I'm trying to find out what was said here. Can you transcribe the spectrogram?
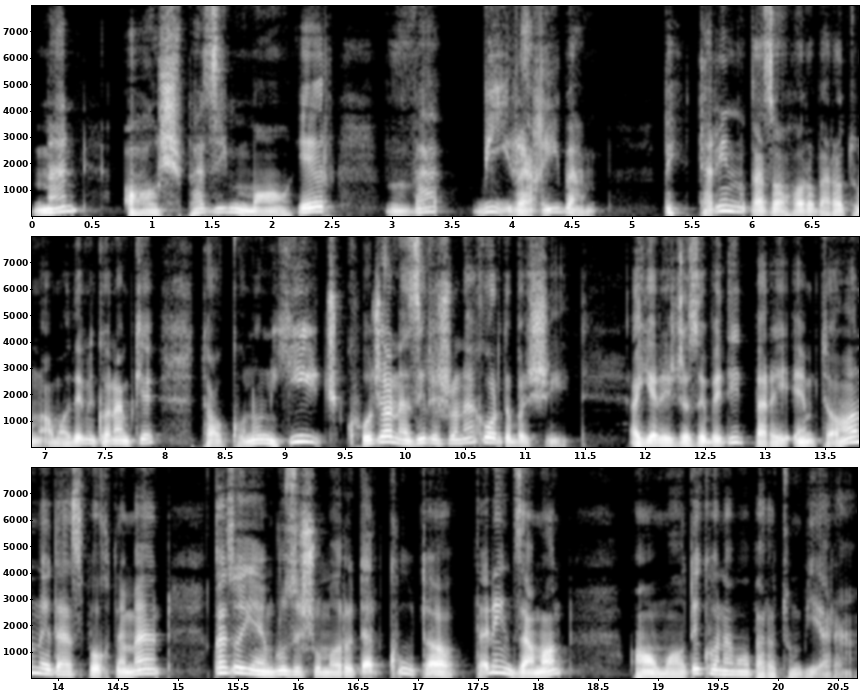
من آشپزی ماهر و بیرقیبم بهترین غذاها رو براتون آماده می‌کنم که تا کنون هیچ کجا نظیرش رو نخورده باشید اگر اجازه بدید برای امتحان دست پخت من غذای امروز شما رو در کوتاهترین زمان آماده کنم و براتون بیارم.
